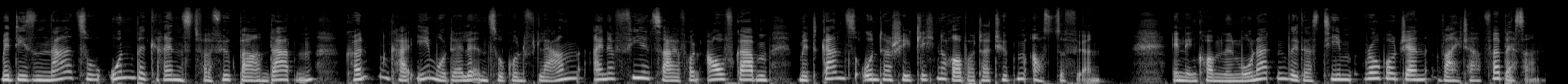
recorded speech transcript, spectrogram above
Mit diesen nahezu unbegrenzt verfügbaren Daten könnten KI-Modelle in Zukunft lernen, eine Vielzahl von Aufgaben mit ganz unterschiedlichen Robotertypen auszuführen. In den kommenden Monaten will das Team RoboGen weiter verbessern.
